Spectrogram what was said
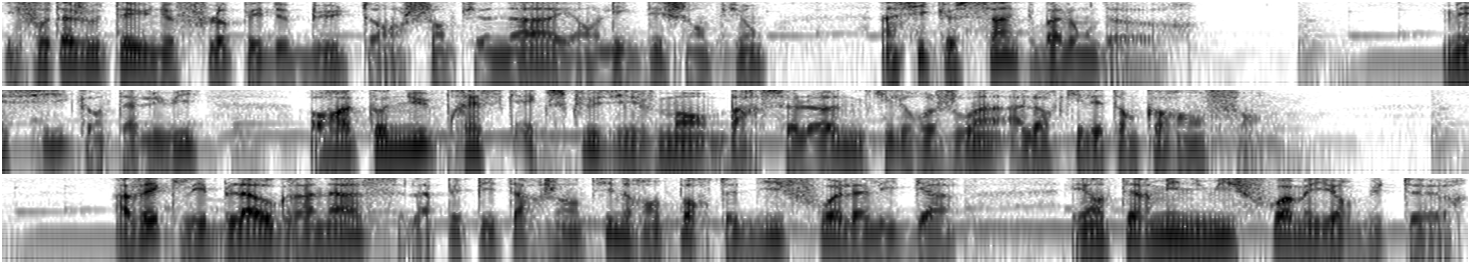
il faut ajouter une flopée de buts en championnat et en Ligue des Champions, ainsi que cinq ballons d'or. Messi, quant à lui, aura connu presque exclusivement Barcelone qu'il rejoint alors qu'il est encore enfant. Avec les Blaugranas, la pépite argentine remporte dix fois la Liga et en termine huit fois meilleur buteur,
